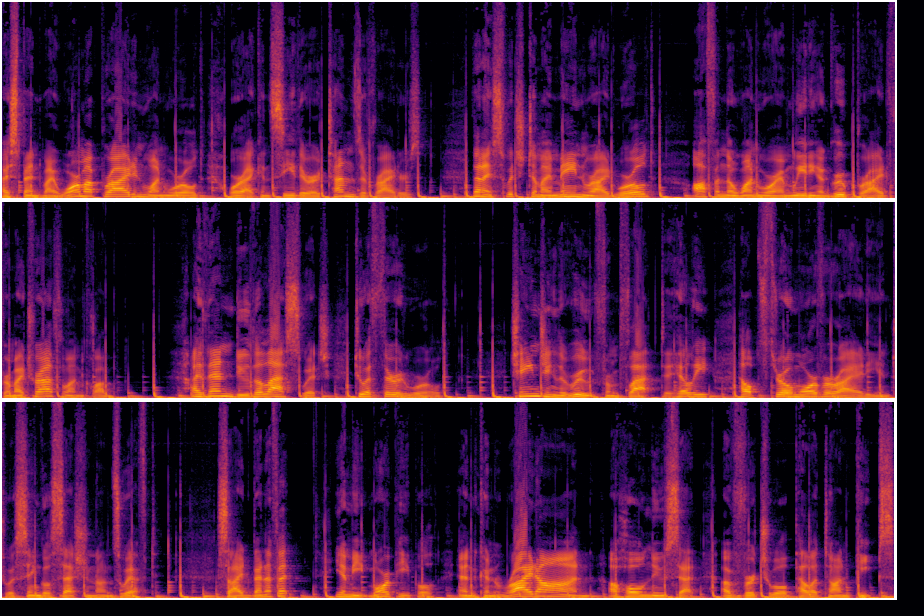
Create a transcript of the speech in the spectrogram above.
I spend my warm up ride in one world where I can see there are tons of riders. Then I switch to my main ride world, often the one where I'm leading a group ride for my triathlon club. I then do the last switch to a third world. Changing the route from flat to hilly helps throw more variety into a single session on Zwift. Side benefit you meet more people and can ride on a whole new set of virtual Peloton peeps.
